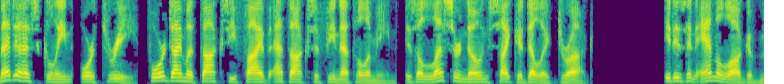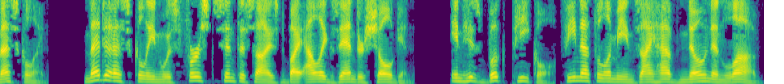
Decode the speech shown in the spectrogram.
Metaescaline, or 3,4-dimethoxy-5-ethoxyphenethylamine, is a lesser-known psychedelic drug. It is an analog of mescaline. Metaescaline was first synthesized by Alexander Shulgin. In his book PiHKAL Phenethylamines I Have Known and Loved,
